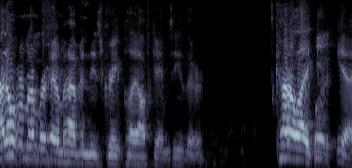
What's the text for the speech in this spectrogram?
I don't remember him having these great playoff games either. It's kind of like, but, yeah,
